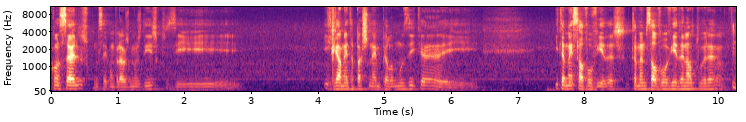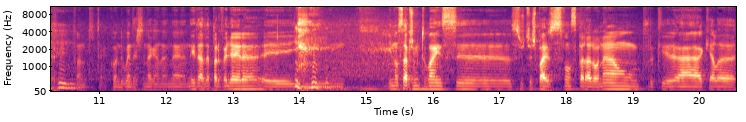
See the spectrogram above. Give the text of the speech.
conselhos. Comecei a comprar os meus discos e, e realmente apaixonei-me pela música e, e também salvou vidas. Também me salvou a vida na altura, Uhum. quando, quando entras na, na- na idade da parvalheira e, e- e não sabes muito bem se, se os teus pais se vão separar ou não, porque há aquela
